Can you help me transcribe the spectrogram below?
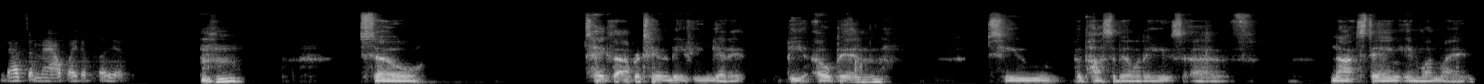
that's a mad way to put it. Mm-hmm. So take the opportunity if you can get it. Be open to the possibilities of not staying in one lane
